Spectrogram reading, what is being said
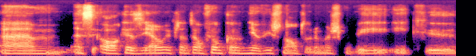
um, a, a, ocasião, e portanto é um filme que eu não tinha visto na altura, mas que vi e que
